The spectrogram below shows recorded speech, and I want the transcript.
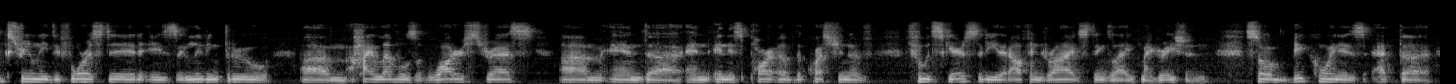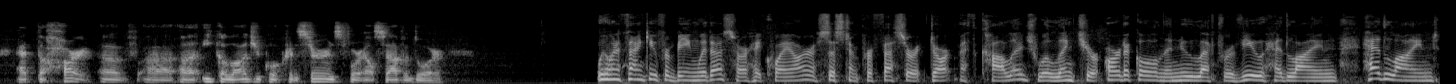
extremely deforested, is living through um, high levels of water stress, um, and uh, and and is part of the question of food scarcity that often drives things like migration. So Bitcoin is at the at the heart of uh, uh, ecological concerns for El Salvador. We want to thank you for being with us, Jorge Cuellar, assistant professor at Dartmouth College. We'll link to your article in the New Left Review headlined, headlined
